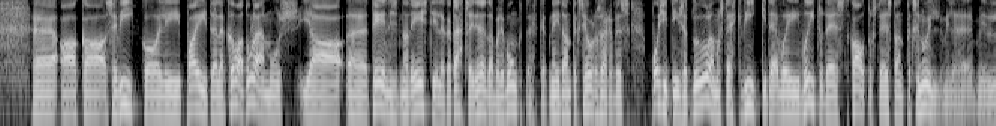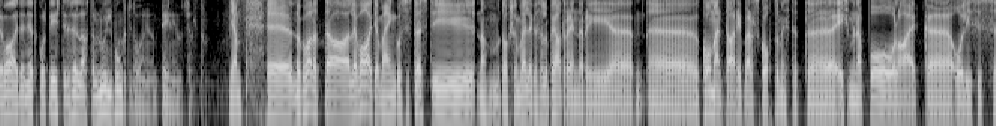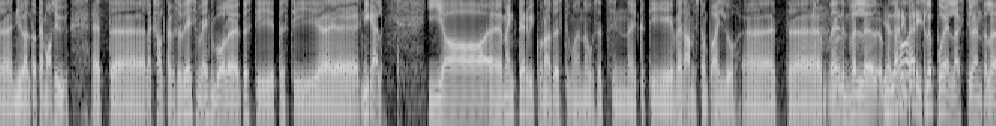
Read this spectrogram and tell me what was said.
aga see viik oli Paidele kõva tulemus ja teenisid nad Eestile ka tähtsaid edetabelipunkte ehk et neid antakse eurosarjades positiivsete tulemuste ehk viikide või võitude eest, kaotuste eest antakse null, mille, mille Levadia on jätkuvalt Eestile sel aastal null null punkti teeninud sealt jah, e, no kui vaadata Levadia mängu, siis tõesti noh, ma tooksin välja ka selle peatreeneri äh, kommentaari pärast kohtumist, et esimene poolaeg oli siis nii-öelda tema süü, et läks alt, aga see esimene, esimene pool oli tõesti, tõesti nigel. Ja mäng tervikuna tõesti, ma olen nõus, et siin ikkagi vedamist on palju, et, et veel ja päris, päris lõpu eel lasti ju endale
